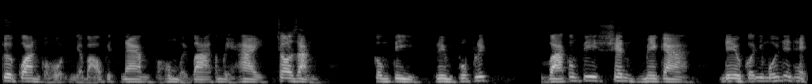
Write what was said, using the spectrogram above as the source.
cơ quan của Hội Nhà báo Việt Nam vào hôm 13 tháng 12 cho rằng công ty Dream Republic và công ty Shen Mega đều có những mối liên hệ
